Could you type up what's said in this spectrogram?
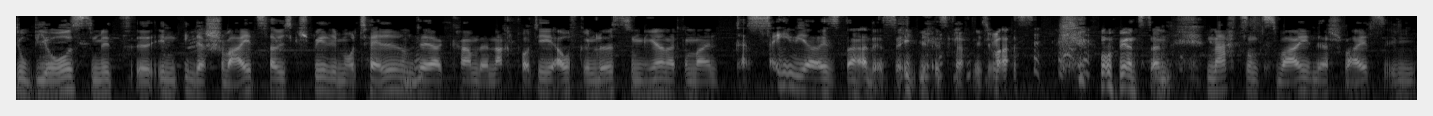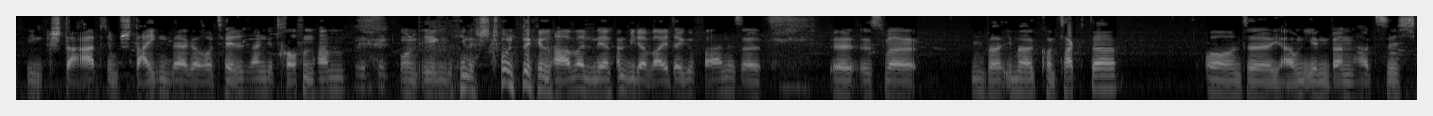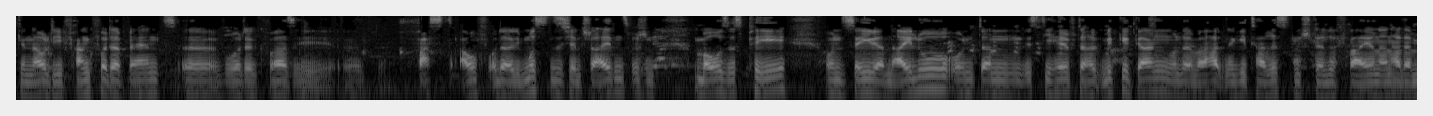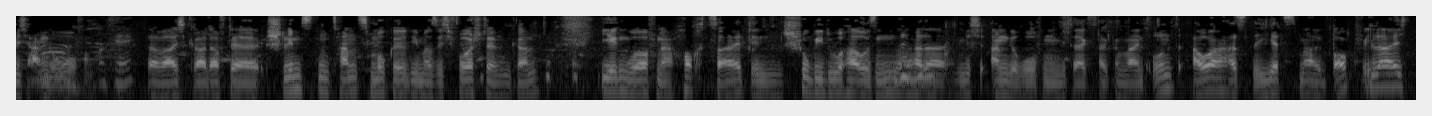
dubios mit äh, in, in der Schweiz habe ich gespielt im Hotel und Mhm. der kam der Nachtportier aufgelöst zu mir und hat gemeint, der Savior ist da, der Savior ist da, nicht was? Wo wir uns dann nachts um zwei in der Schweiz im, in Gstaad im Steigenberger Hotel dann getroffen haben Witzig. und irgendwie eine Stunde gelabert und der dann wieder weitergefahren ist. Also, äh, es war, war immer Kontakt da. Und äh, ja, und irgendwann hat sich genau die Frankfurter Band äh, wurde quasi äh, fast auf oder die mussten sich entscheiden zwischen Moses P. und Xavier Nailu und dann ist die Hälfte halt mitgegangen und dann war halt eine Gitarristenstelle frei und dann hat er mich angerufen. Okay. Da war ich gerade auf der schlimmsten Tanzmucke, die man sich vorstellen kann. Irgendwo auf einer Hochzeit in Schubiduhausen. Da hat er mich angerufen mittags, hat gemeint, und Aua, hast du jetzt mal Bock vielleicht?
